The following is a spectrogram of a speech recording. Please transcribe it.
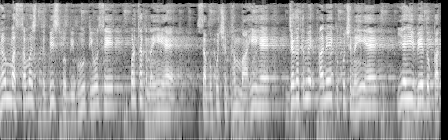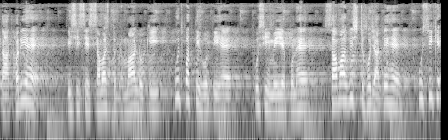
ब्रह्म समस्त विश्व विभूतियों से पृथक नहीं है। सब कुछ ब्रह्मा ही है, जगत में अनेक कुछ नहीं है, यही वेदों का तात्पर्य है। इसी से समस्त ब्रह्मांडों की उत्पत्ति होती है। उसी में ये पुनः समाविष्ट हो जाते हैं। उसी के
